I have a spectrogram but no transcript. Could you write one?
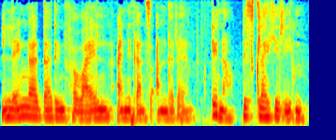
länger darin verweilen eine ganz andere. Genau, bis gleich ihr Lieben.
